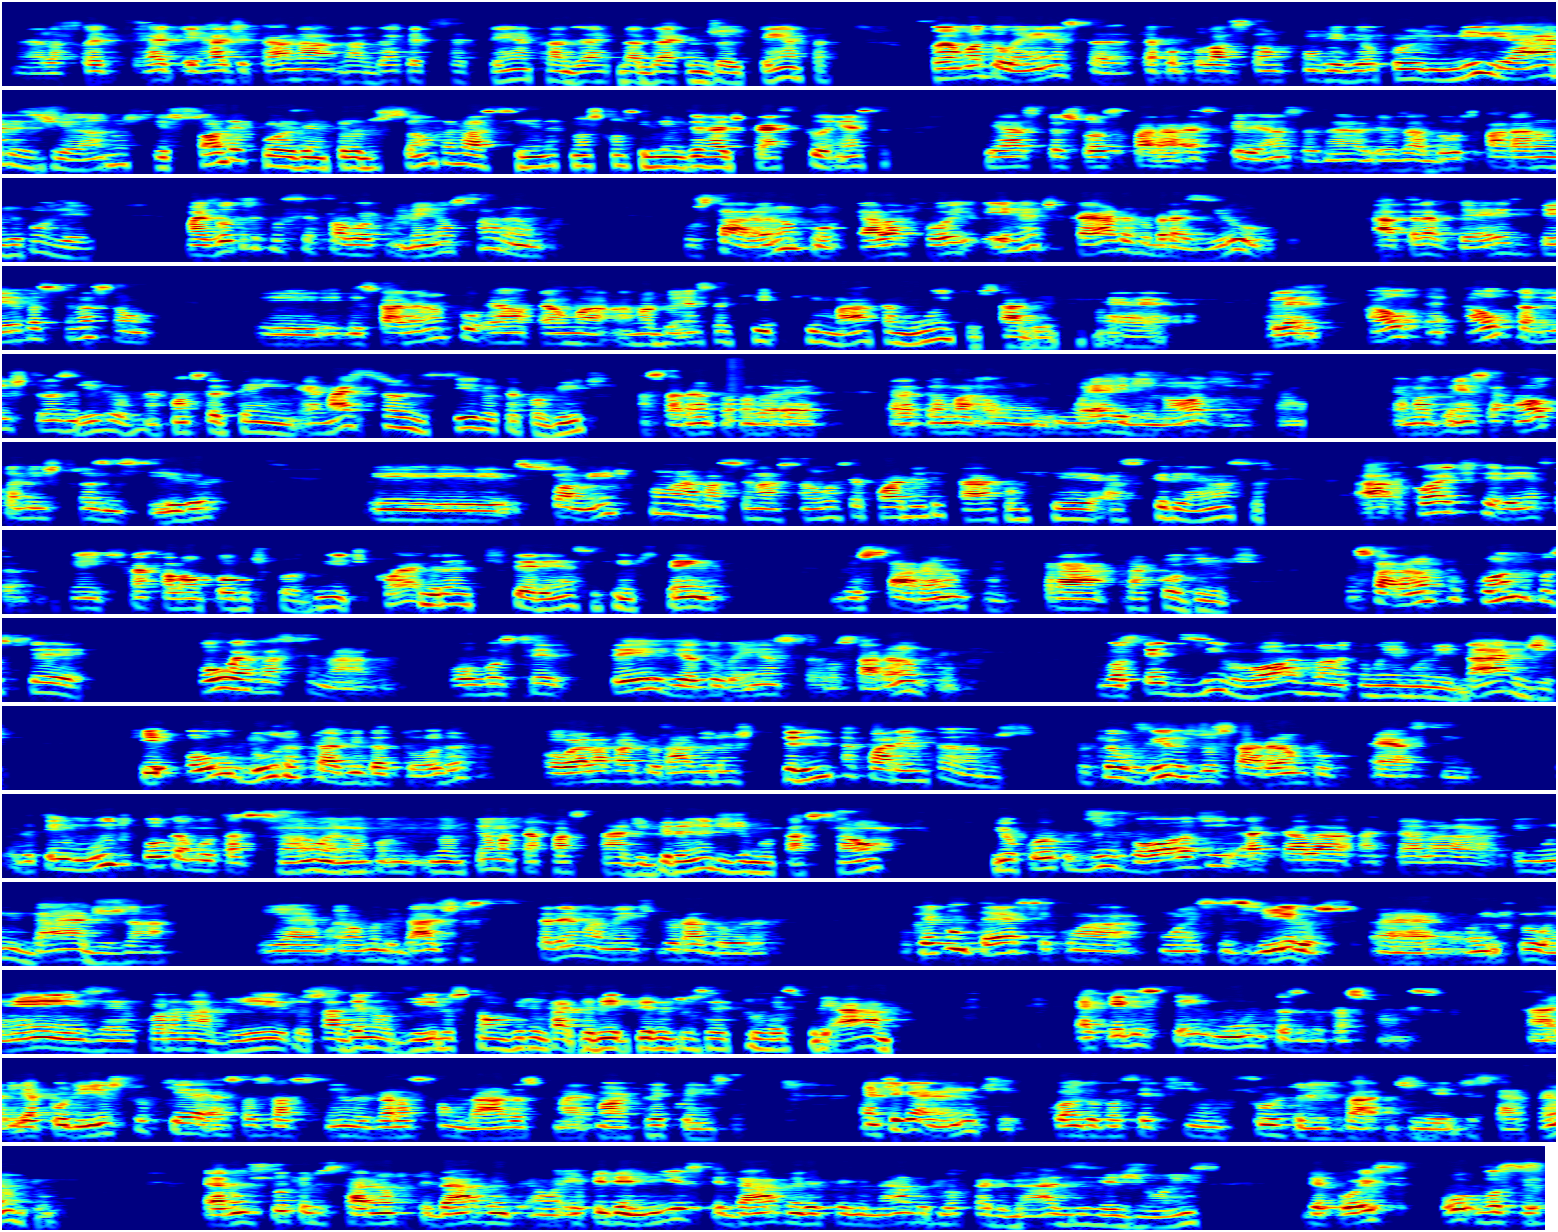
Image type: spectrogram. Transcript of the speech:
Ela foi erradicada na, na década de 70, na na década de 80, foi uma doença que a população conviveu por milhares de anos e só depois da introdução da vacina que nós conseguimos erradicar essa doença e as pessoas pararam, as crianças, né, e os adultos pararam de morrer. Mas outra que você falou também é o sarampo. O sarampo, ela foi erradicada no Brasil através de vacinação. E, e sarampo é, é uma, uma doença que, que mata muito, sabe? É, ela é, é altamente transmissível, né? quando você tem, é mais transmissível que a Covid, a sarampo, é, ela tem uma, um, um, R de 9, então é uma doença altamente transmissível, e somente com a vacinação você pode evitar com que as crianças... A, qual é a diferença, a gente vai falar um pouco de Covid, qual é a grande diferença que a gente tem do sarampo para a Covid? O sarampo, quando você ou é vacinado, ou você teve a doença, o sarampo, você desenvolve uma imunidade que ou dura para a vida toda, ou ela vai durar durante 30, 40 anos. Porque o vírus do sarampo é assim. Ele tem muito pouca mutação, ele não, não tem uma capacidade grande de mutação, e o corpo desenvolve aquela, aquela imunidade já. E é uma imunidade extremamente duradoura. O que acontece com, a, com esses vírus, é, o influenza, o coronavírus, adenovírus, que é um vírus da gripe, vírus do resfriado, é que eles têm muitas mutações. Tá? E é por isso que essas vacinas elas são dadas com maior frequência. Antigamente, quando você tinha um surto de, de, de sarampo, era um surto de sarampo que dava, epidemias que davam em determinadas localidades e regiões, depois, você,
